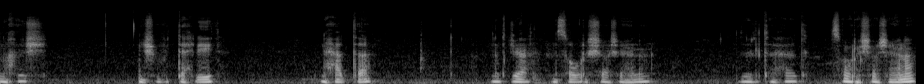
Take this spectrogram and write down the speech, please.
نخش نشوف التحديث نحدثه نرجع نصور الشاشة هنا. نزل تحت صور الشاشة هنا.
